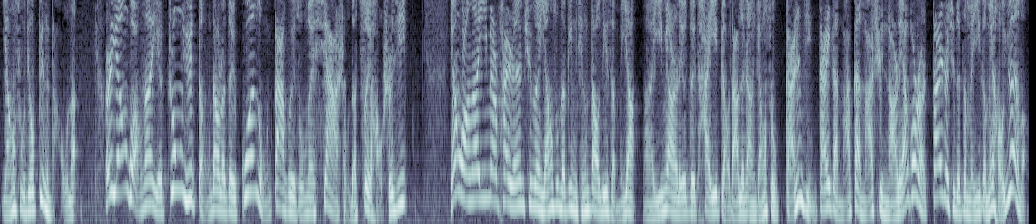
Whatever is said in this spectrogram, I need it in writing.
杨素就病倒了。而杨广呢，也终于等到了对关陇大贵族们下手的最好时机。杨广呢，一面派人去问杨素的病情到底怎么样啊，一面呢又对太医表达了让杨素赶紧该干嘛干嘛去，哪儿凉快哪儿待着去的这么一个美好愿望。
